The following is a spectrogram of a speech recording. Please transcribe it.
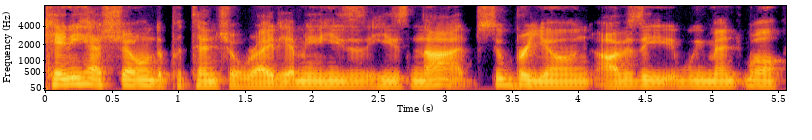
Kenny has shown the potential, right? I mean, he's he's not super young. Obviously, we meant well,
